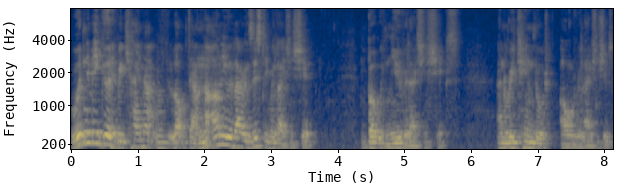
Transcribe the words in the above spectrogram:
Wouldn't it be good if we came out of lockdown, not only with our existing relationship, but with new relationships and rekindled old relationships?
